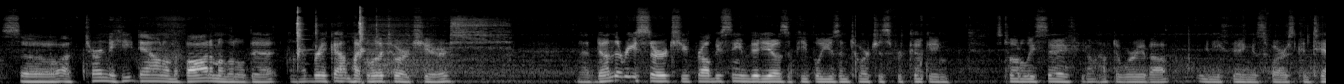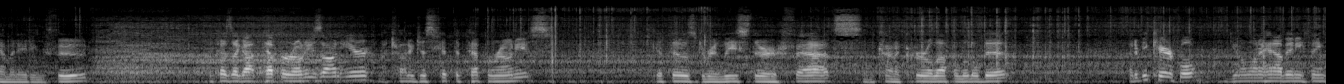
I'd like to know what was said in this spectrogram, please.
So I've turned the heat down on the bottom a little bit. I break out my blowtorch here. And I've done the research. You've probably seen videos of people using torches for cooking. It's totally safe. You don't have to worry about anything as far as contaminating food. Because I got pepperonis on here, I try to just hit the pepperonis, get those to release their fats and kind of curl up a little bit. Gotta be careful. You don't want to have anything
